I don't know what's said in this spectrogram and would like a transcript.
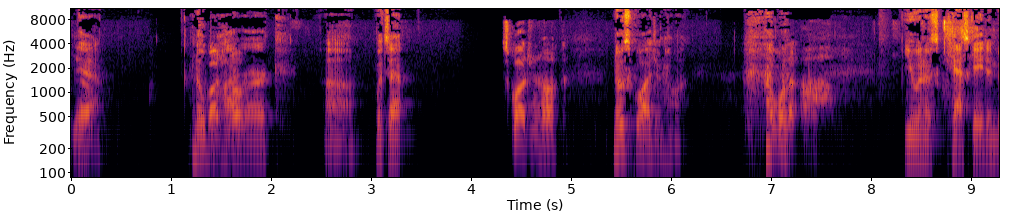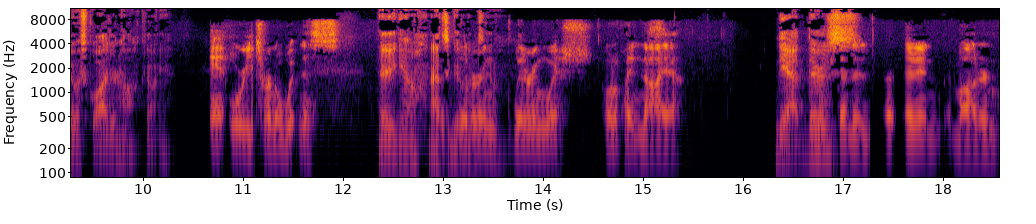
Yep. Yeah. Noble Squadron Hierarch. Uh, what's that? Squadron Hawk. No Squadron Hawk. I want to. Oh. you want to cascade into a Squadron Hawk, don't you? And, or Eternal Witness. There you go. That's a good glittering, one. Glittering Wish. I want to play Naya. Yeah, there's extended and in modern.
